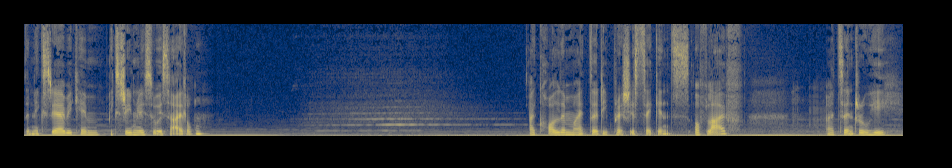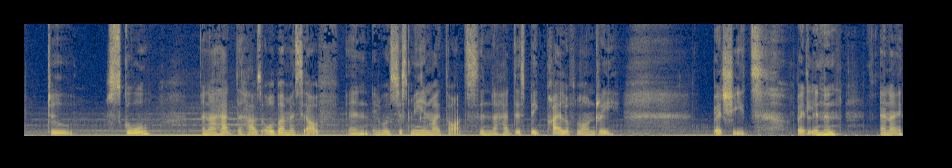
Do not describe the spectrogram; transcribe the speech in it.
The next day I became extremely suicidal. I call them my 30 precious seconds of life. I'd sent Ruhi to school and I had the house all by myself and it was just me and my thoughts and I had this big pile of laundry, bed sheets, bed linen and I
